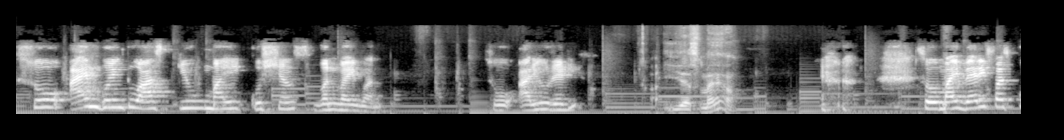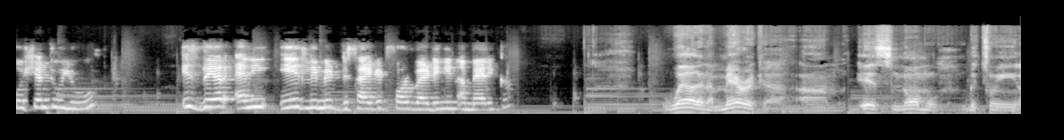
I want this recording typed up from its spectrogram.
So I am going to ask you my questions one by one. So are you ready? Yes, ma'am. so my very first question to you is there any age limit decided for wedding in America? Well, in America, um, it's normal between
